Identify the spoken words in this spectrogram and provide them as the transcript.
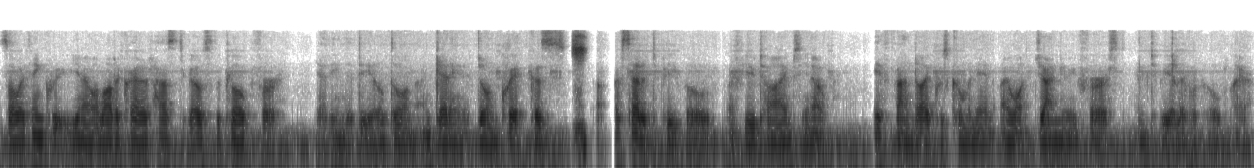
So I think we, you know, a lot of credit has to go to the club for getting the deal done and getting it done quick. Because I've said it to people a few times. You know, if Van Dijk was coming in, I want January first him to be a Liverpool player.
